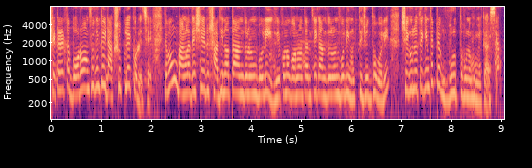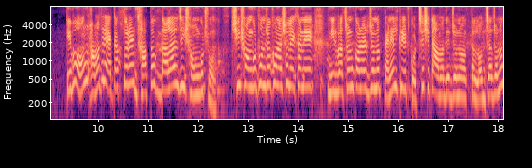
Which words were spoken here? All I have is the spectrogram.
সেটার একটা বড় অংশ কিন্তু এই ডাকসু প্লে করেছে। এবং বাংলাদেশের স্বাধীনতা আন্দোলন বলি যে কোনো গণতান্ত্রিক আন্দোলন বলি, মুক্তিযুদ্ধ বলি, সেগুলোতে কিন্তু একটা গুরুত্বপূর্ণ ভূমিকা আছে। এবং আমাদের একাত্তরের ঘাতক দালাল যে সংগঠন, সেই সংগঠন যখন আসলে এখানে নির্বাচন করার জন্য প্যানেল ক্রিয়েট করছে, সেটা আমাদের জন্য একটা লজ্জাজনক,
